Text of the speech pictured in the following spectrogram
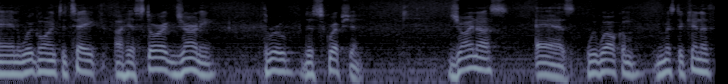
and we're going to take a historic journey through description. Join us as we welcome Mr. Kenneth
